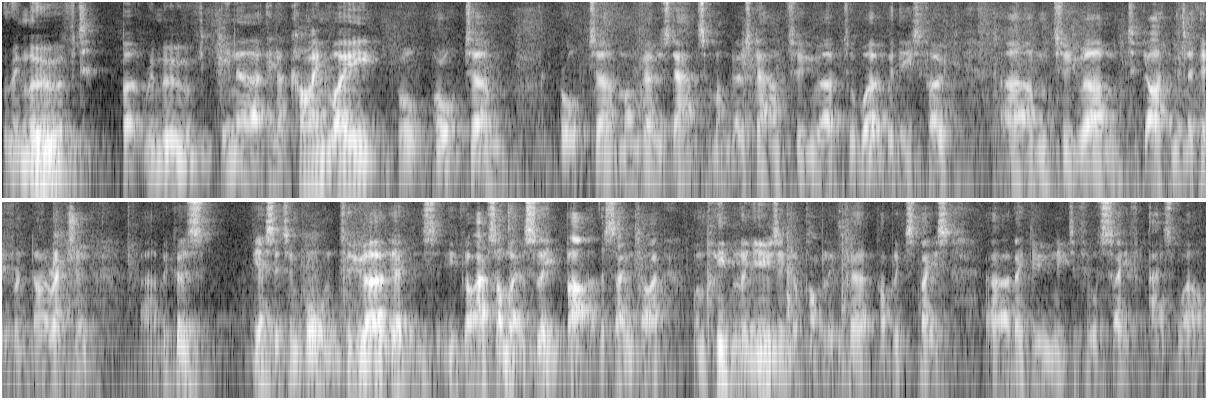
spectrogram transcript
removed, but removed in a in a kind way. Brought brought um, brought uh, Mungos down, some Mungos down to uh, to work with these folk um, to um, to guide them in a different direction, uh, because yes, it's important to uh, you've got to have somewhere to sleep, but at the same time, when people are using a public uh, public space, uh, they do need to feel safe as well.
